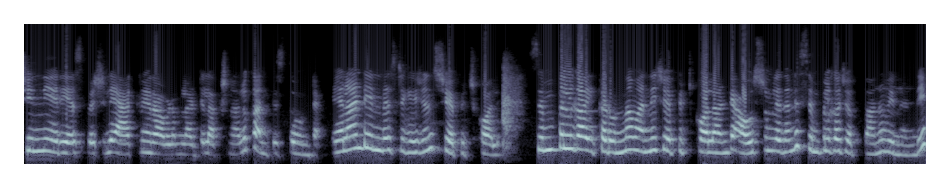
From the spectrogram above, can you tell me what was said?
చిన్న ఏరియా ఎస్పెషల్లీ యాక్నే రావడం లాంటి లక్షణాలు కనిపిస్తూ ఉంటాయి. ఎలాంటి ఇన్వెస్టిగేషన్స్ చేపించుకోవాలి? సింపుల్గా ఇక్కడ ఉన్నవన్నీ చేపించుకోవాలంటే అవసరం లేదంటే సింపుల్గా చెప్తాను వినండి.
